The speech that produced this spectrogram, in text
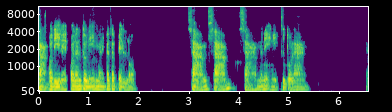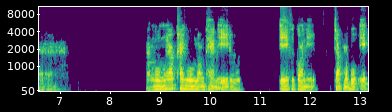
สามพอดีเลย เพราะนั้นตัวนี้มันก็จะเป็นลบสามสามสามนั่นเองนี่คือตัวล่างอ่าหงงไหมครับ ใครงงลองแทน a ดู a คือก้อนนี้ จับมาบวก x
